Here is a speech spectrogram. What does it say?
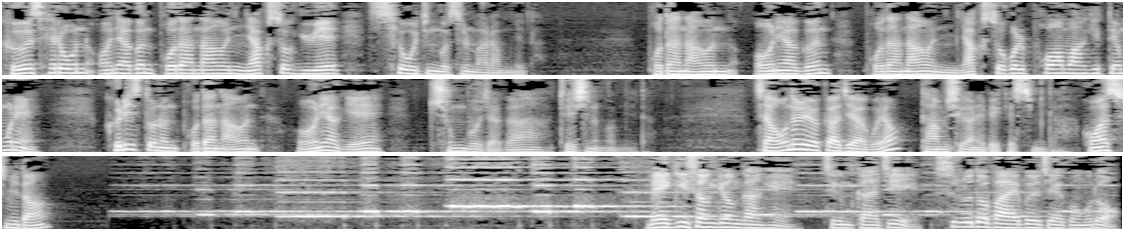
그 새로운 언약은 보다 나은 약속 위에 세워진 것을 말합니다. 보다 나은 언약은 보다 나은 약속을 포함하기 때문에 그리스도는 보다 나은 언약의 중보자가 되시는 겁니다. 자, 오늘 여기까지 하고요. 다음 시간에 뵙겠습니다. 고맙습니다. 매기 성경 강해 지금까지 Thru the Bible 제공으로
